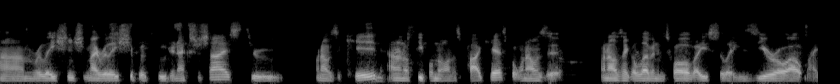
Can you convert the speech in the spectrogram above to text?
um, relationship, my relationship with food and exercise through when I was a kid. I don't know if people know on this podcast, but when I was a when I was like 11 and 12, I used to like zero out my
